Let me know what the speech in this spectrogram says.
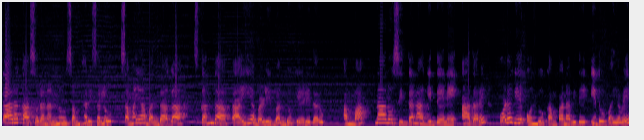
ತಾರಕಾಸುರನನ್ನು ಸಂಹರಿಸಲು ಸಮಯ ಬಂದಾಗ ಸ್ಕಂದ ತಾಯಿಯ ಬಳಿ ಬಂದು ಕೇಳಿದರು, ಅಮ್ಮ, ನಾನು ಸಿದ್ಧನಾಗಿದ್ದೇನೆ, ಆದರೆ ಒಳಗೆ ಒಂದು ಕಂಪನವಿದೆ, ಇದು ಭಯವೇ?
